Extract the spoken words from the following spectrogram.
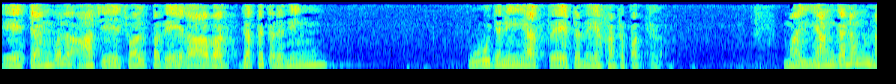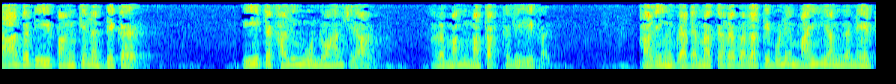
ඒ තැන්වල ආසේ ස්වල්ප වේලාවක් ගත කරමින් පූජනීයත්වයට මේ හටපත් කළා. මයංගනං නාගදීපං කියන දෙක ඊට කලින් උන්වහන්සේ ආවා. අර මං මතක් කළේ ඒකයි. කලින් වැඩම කරවලා තිබුණේ මයංගනේට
